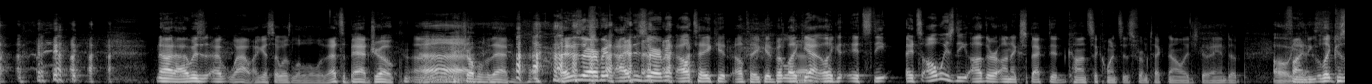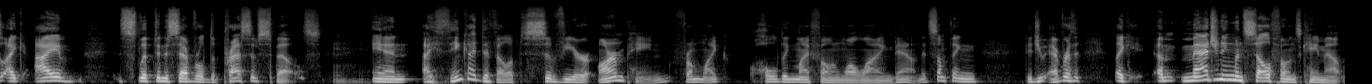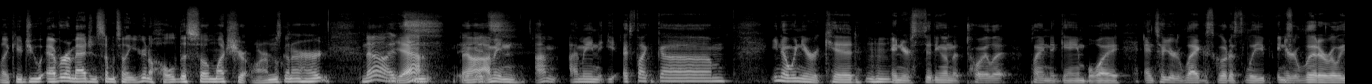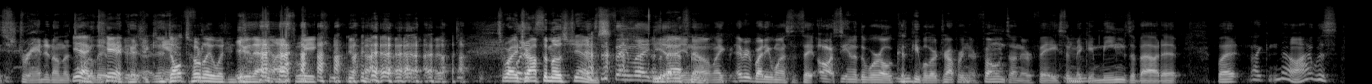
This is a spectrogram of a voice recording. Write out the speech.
no, no, I was. Uh, wow. I guess I was a little older. That's a bad joke. Uh, I'm Ah. in trouble for that. I deserve it. I deserve it. I'll take it. I'll take it. But like, yeah, like it's the. It's always the other unexpected consequences from technology that I end up Oh, finding. yes. Like, because like I've slipped into several depressive spells, Mm-hmm. and I think I developed severe arm pain from like holding my phone while lying down. It's something. Did you ever like imagining when cell phones came out? Like, did you ever imagine someone telling you you're going to hold this so much your arm's going to hurt? No, it's, yeah. No, I mean, I'm. I mean, it's like, um, you know, when you're a kid Mm-hmm. and you're sitting on the toilet playing the Game Boy until your legs go to sleep and you're literally stranded on the yeah, toilet kid. because you An can't. adult totally wouldn't do that last week. That's where I But dropped the most gems. It's the same In the idea, you know. Like everybody wants to say, "Oh, it's the end of the world" Mm-hmm. because people are dropping their phones on their face and making memes about it. But like, no, I was,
